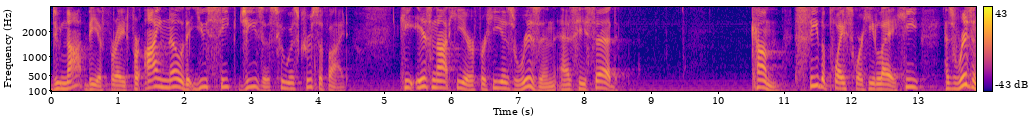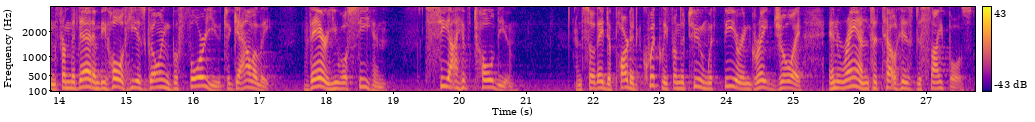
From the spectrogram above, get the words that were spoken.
Do not be afraid, for I know that you seek Jesus who was crucified. He is not here, for he is risen, as he said. Come, see the place where he lay. He has risen from the dead, and behold, he is going before you to Galilee. There you will see him. See, I have told you. And so they departed quickly from the tomb with fear and great joy and ran to tell his disciples.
